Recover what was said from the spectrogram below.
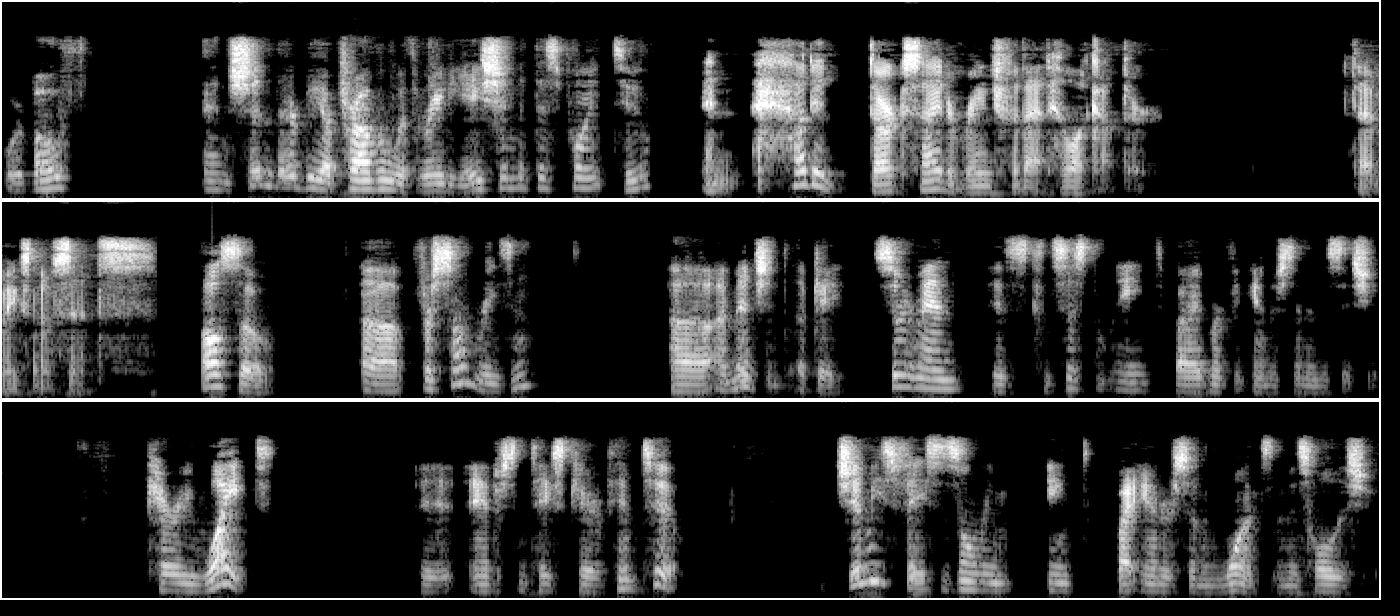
or both? And shouldn't there be a problem with radiation at this point, too? And how did Darkseid arrange for that helicopter? That makes no sense. Also, uh, for some reason, uh, I mentioned, okay, Superman is consistently inked by Murphy Anderson in this issue. Perry White, uh, Anderson takes care of him too. Jimmy's face is only inked by Anderson once in this whole issue,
